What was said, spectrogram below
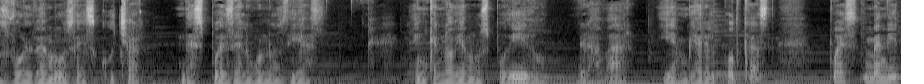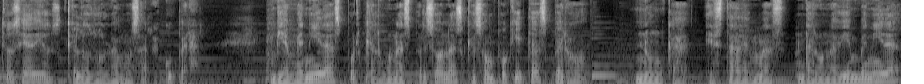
nos volvemos a escuchar después de algunos días en que no habíamos podido grabar y enviar el podcast, pues bendito sea Dios que los volvemos a recuperar. Bienvenidas porque algunas personas, que son poquitas, pero nunca está de más dar una bienvenida.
